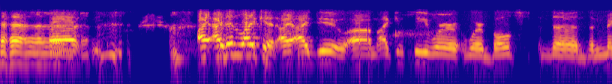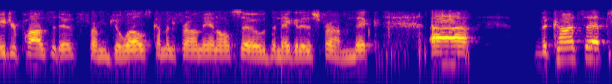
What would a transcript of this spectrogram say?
Uh, I, I didn't like it. I, I do. Um, I can see where where both the the major positive from Joel's coming from, and also the negatives from Nick. Uh, the concept,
